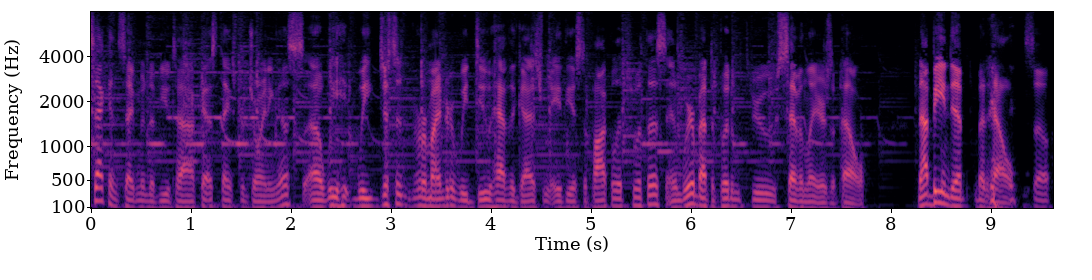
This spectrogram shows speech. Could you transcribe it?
second segment of Utah Outcast. Thanks for joining us. Uh, we we just a reminder, we do have the guys from Atheist Apocalypse with us, and we're about to put them through seven layers of hell, not bean dip, but hell. so,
